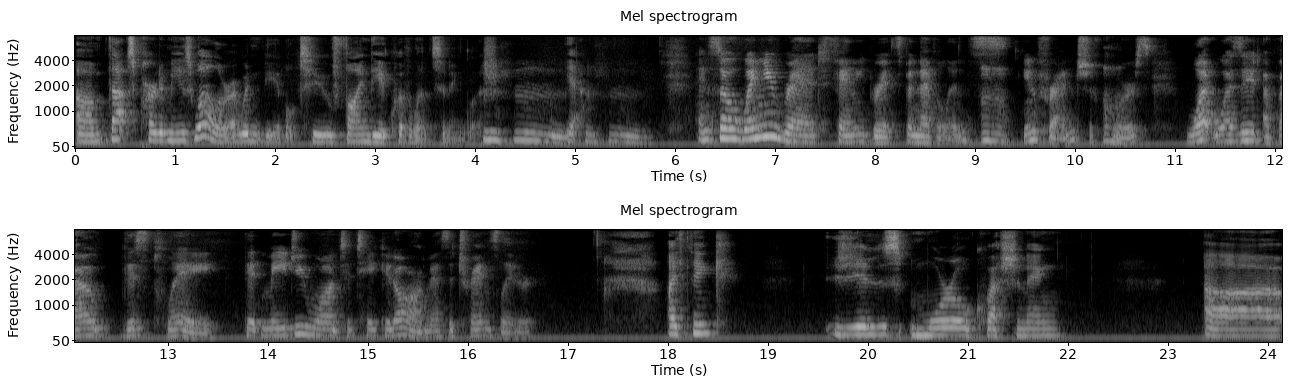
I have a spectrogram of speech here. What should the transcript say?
Um, that's part of me as well, or I wouldn't be able to find the equivalents in English. hmm Yeah. hmm And so when you read Fanny Britt's Benevolence Mhm. in French, of Mhm. course, what was it about this play that made you want to take it on as a translator? I think Gilles' moral questioning uh,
